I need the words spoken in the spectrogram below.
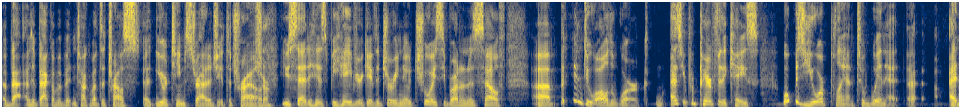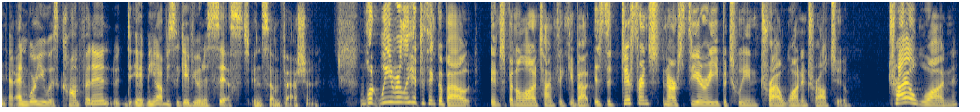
about to back up a bit and talk about the trial, uh, your team's strategy at the trial. Sure. You said his behavior gave the jury no choice. He brought on himself, uh, but he didn't do all the work. As you prepared for the case, what was your plan to win it? Uh, and and were you as confident? He obviously gave you an assist in some fashion. what we really had to think about and spend a lot of time thinking about is the difference in our theory between trial one and trial two. Trial one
